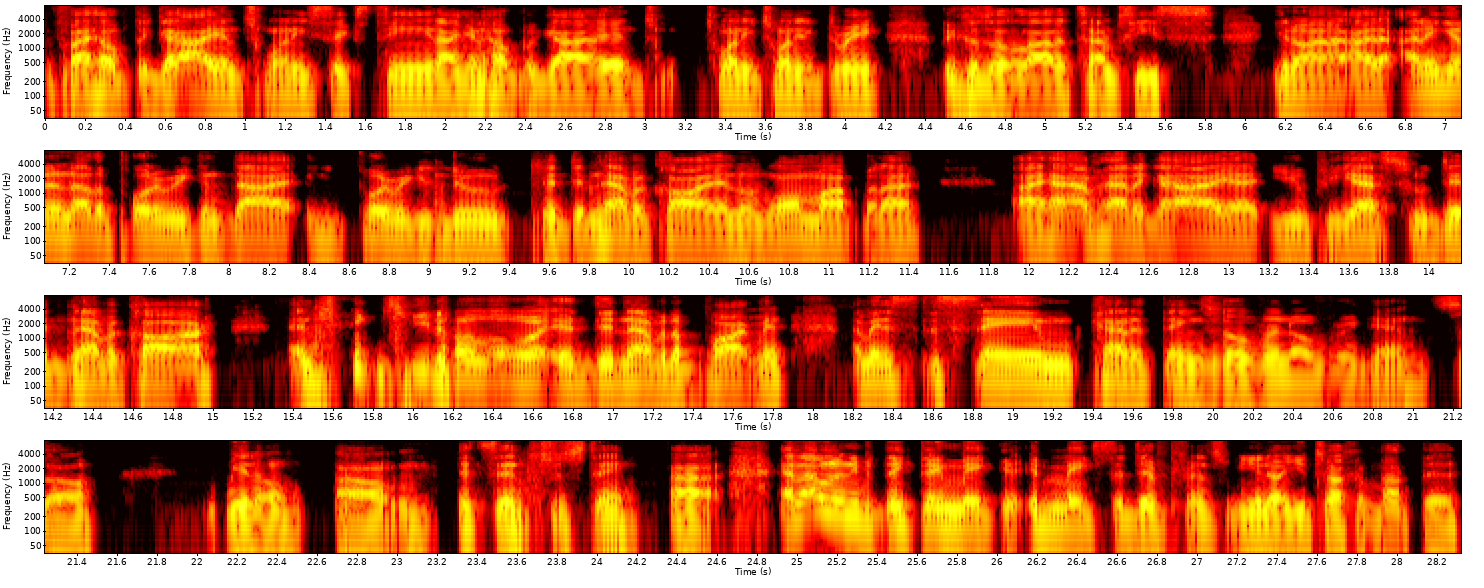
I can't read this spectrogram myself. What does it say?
if i helped a guy in 2016 i can help a guy in 2023 because a lot of times he's you know i i, didn't get another puerto rican guy puerto rican dude that didn't have a car in the walmart but i i have had a guy at ups who didn't have a car and you know or it didn't have an apartment. I mean it's the same kind of things over and over again. So you know um it's interesting. Uh and i don't even think they make it it makes a difference. You know you talk about the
